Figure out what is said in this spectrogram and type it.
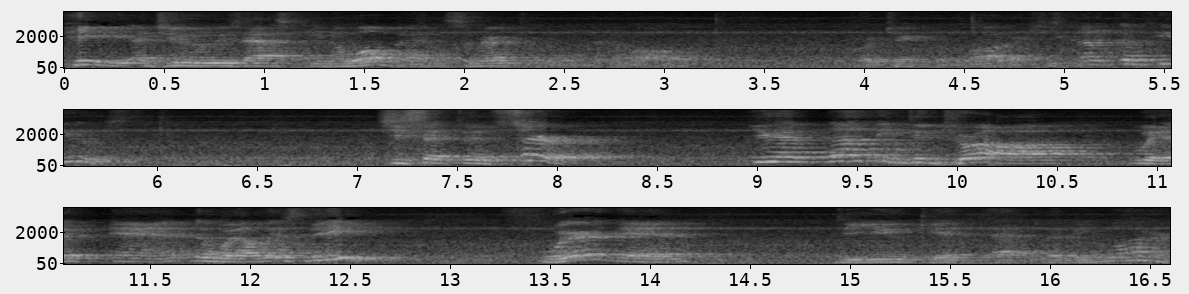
he, a Jew, is asking a woman, a Samaritan woman of all, for a drink of water. She's kind of confused. She said to him, Sir, you have nothing to draw with, and the well is deep. Where then do you get that living water?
